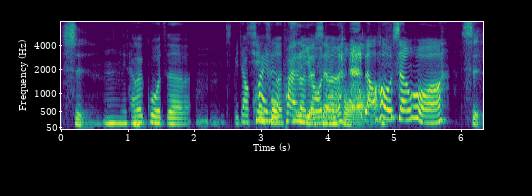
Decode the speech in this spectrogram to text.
是，嗯，你才会过着嗯比较快乐快乐的生活，老后生活。是，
